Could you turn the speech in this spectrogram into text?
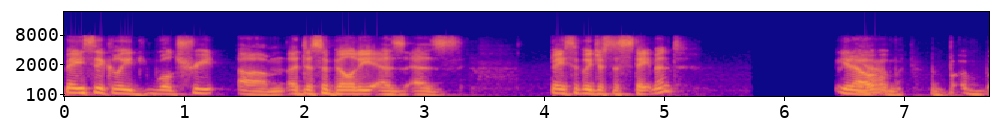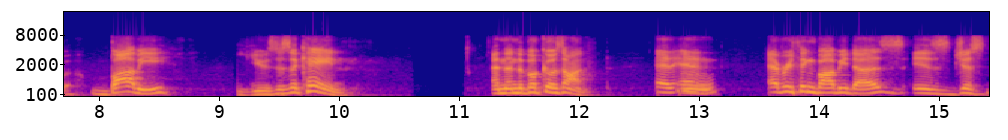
basically will treat um, a disability as as basically just a statement. You know, yeah. B- Bobby uses a cane, and then the book goes on, and and mm-hmm. everything Bobby does is just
